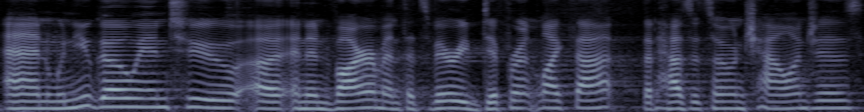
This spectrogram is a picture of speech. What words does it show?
And when you go into uh, an environment that's very different like that, that has its own challenges,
